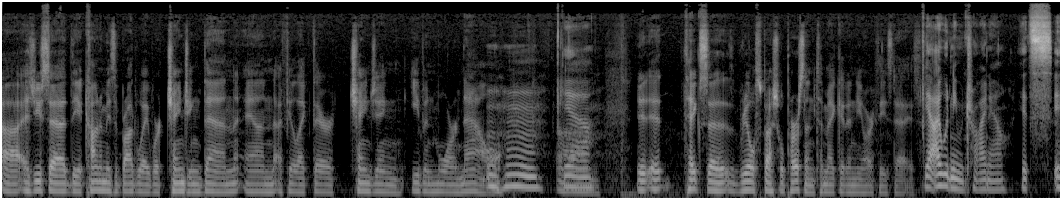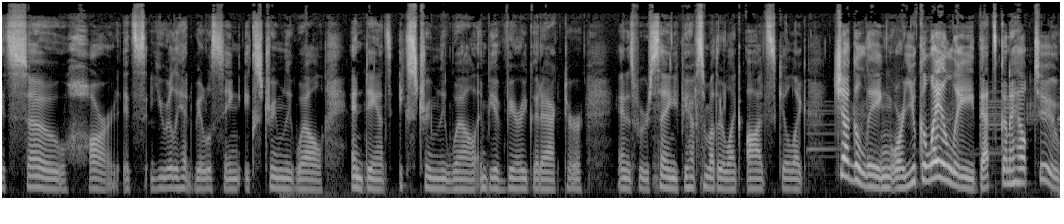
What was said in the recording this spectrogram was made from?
uh, as you said, the economies of Broadway were changing then, and I feel like they're changing even more now. Mm-hmm. Yeah. Um, it, it takes a real special person to make it in New York these days. Yeah, I wouldn't even try now. It's it's so hard. It's you really had to be able to sing extremely well and dance extremely well and be a very good actor. And as we were saying, if you have some other like odd skill like juggling or ukulele, that's going to help too.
